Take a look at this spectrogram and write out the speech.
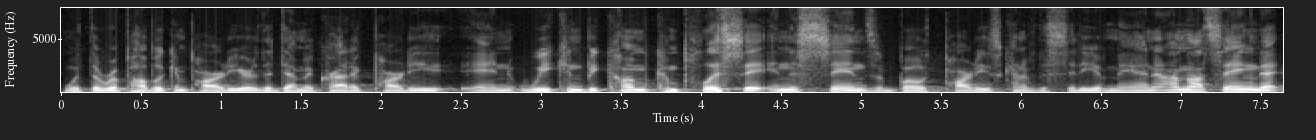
with the Republican Party or the Democratic Party, and we can become complicit in the sins of both parties, kind of the city of man. And I'm not saying that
